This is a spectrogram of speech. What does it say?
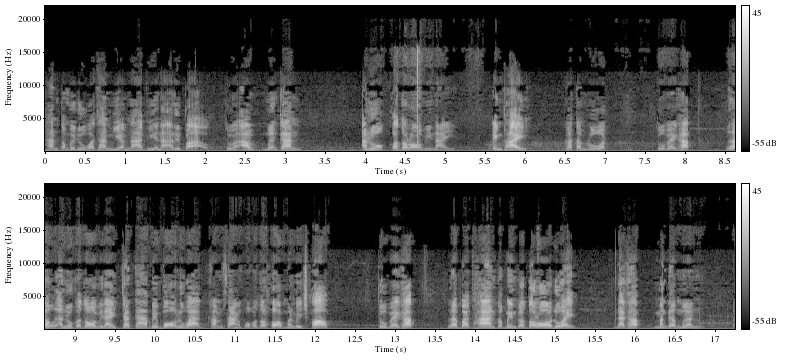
ท่านต้องไปดูว่าท่านมีอำนาจพิจารณาหรือเปล่าถูกไหมเอาเหมือนกัน อนุกตรวินัยเป็นใครก็ตำรวจถูกไหมครับ แล้วอนุกตรวินัยจะกล้าไปบอกหรือว่าคำสั่งพบตรมันไม่ชอบ ถูกไหมครับ แล้วประธานก็เป็นกตรด้วยนะครับ มันก็เหมือนเอ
